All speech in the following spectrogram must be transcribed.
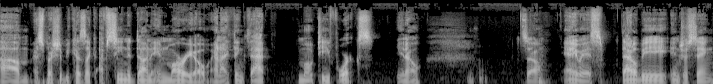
um, especially because like i've seen it done in mario and i think that motif works you know Mhm. so anyways that'll be interesting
